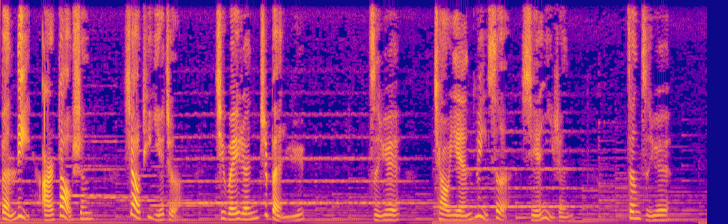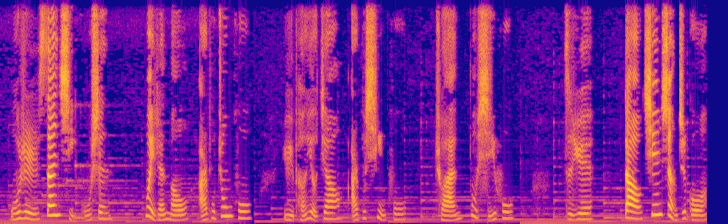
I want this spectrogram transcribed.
本立而道生。孝悌也者，其为人之本与？子曰：“巧言令色，鲜矣仁。”曾子曰：“吾日三省吾身：为人谋而不忠乎？与朋友交而不信乎？传不习乎？”子曰。道千乘之国，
